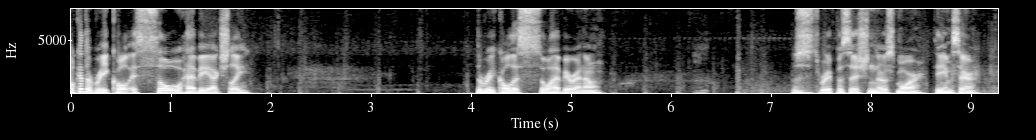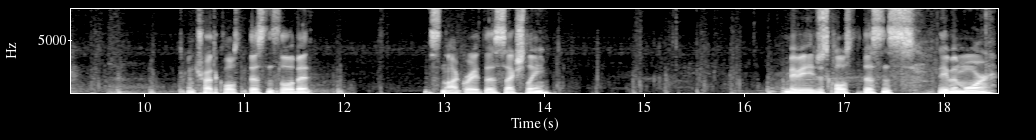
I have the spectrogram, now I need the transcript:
Look at the recoil. It's so heavy, actually. The recoil is so heavy right now. Let's just reposition. There's more teams here. I'm gonna try to close the distance a little bit. It's not great, this, actually. Maybe just close the distance even more.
